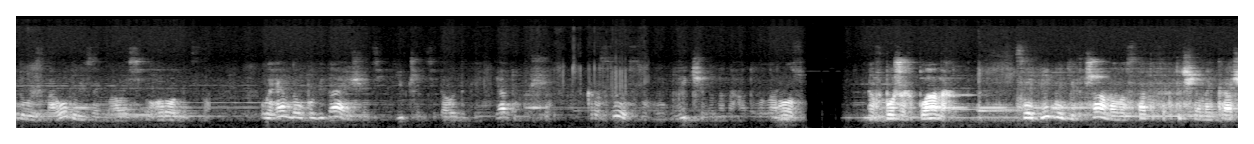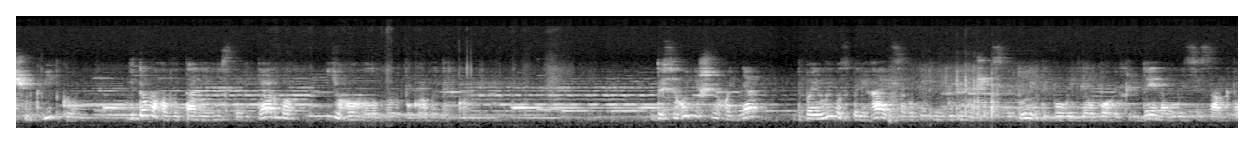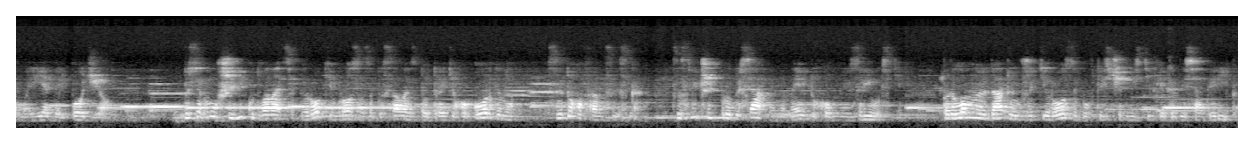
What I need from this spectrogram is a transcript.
походили з народу і займались огородництвом. Легенда оповідає, що цій дівчинці дали таке ім'я, тому що красою свого обличчя вона нагадувала розу. В Божих планах це бідне дівча мало стати фактично найкращою квіткою відомого в Італії міста Вітербо і його головною покровителькою. До сьогоднішнього дня дбайливо зберігається родинний будиночок святої, убогих людей на вулиці Санкта Марія дель Боджіо. Досягнувши віку 12 років, Роза записалась до третього ордену святого Франциска. Це свідчить про досягнення нею духовної зрілості. Переломною датою в житті Рози був 1250 рік.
